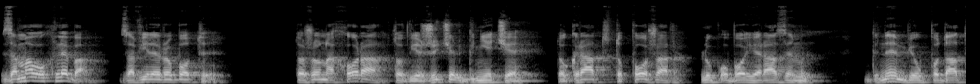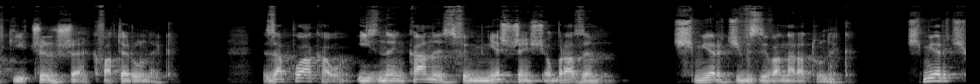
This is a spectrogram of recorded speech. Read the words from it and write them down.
Za mało chleba, za wiele roboty. To żona chora, to wierzyciel gniecie, to grad, to pożar lub oboje razem gnębią podatki, czynsze, kwaterunek. Zapłakał i znękany swym nieszczęść obrazem śmierci wzywa na ratunek. Śmierć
